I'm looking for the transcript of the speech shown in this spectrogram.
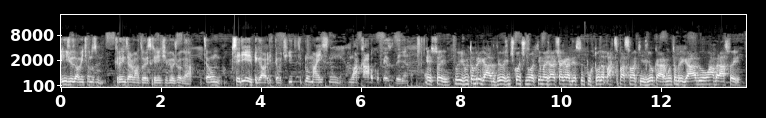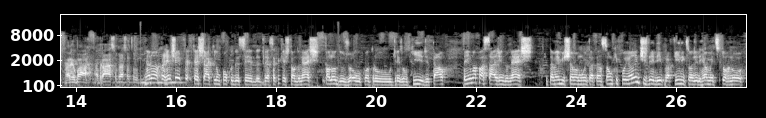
individualmente é um dos grandes armadores que a gente viu jogar. Então seria legal ele ter um título, mas não, não acaba com o peso dele. Né? É isso aí. Luiz, muito obrigado, viu? A gente continua aqui, mas já te agradeço por toda a participação aqui, viu, cara? Muito obrigado. Um abraço aí. Valeu, Bar. Abraço, abraço a todos. Renan, pra gente fechar aqui um pouco desse, dessa questão do Nash, falou do jogo contra o Jason Kidd e tal. Tem uma passagem do Nash que também me chama muito a atenção, que foi antes dele ir para Phoenix, onde ele realmente se tornou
